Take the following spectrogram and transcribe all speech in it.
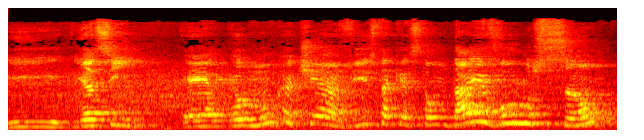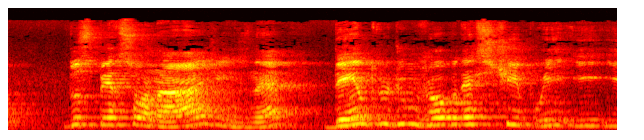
E, e assim, é, eu nunca tinha visto a questão da evolução dos personagens, né? Dentro de um jogo desse tipo. E, e- e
